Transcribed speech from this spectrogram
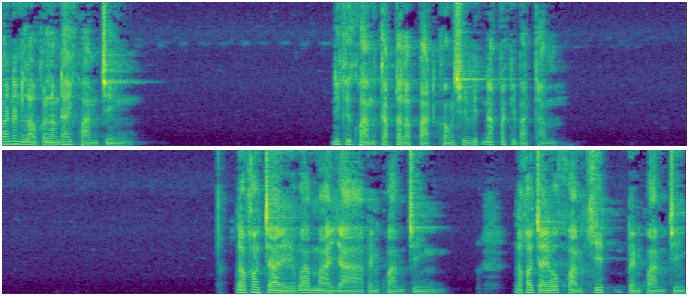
ว่านั่นเรากำลังได้ความจริง นี่คือความกับตลปัดของชีวิตนักปฏิบัติธรรม เราเข้าใจว่ามายาเป็นความจริง เราเข้าใจว่าความคิดเป็นความจริง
